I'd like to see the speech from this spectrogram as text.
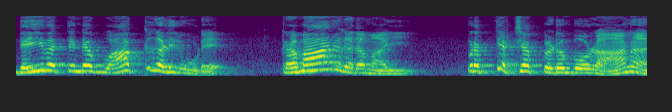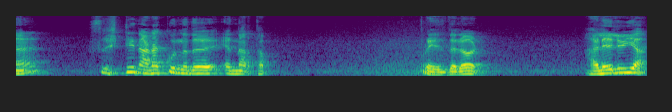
ദൈവത്തിന്റെ വാക്കുകളിലൂടെ ക്രമാനുഗതമായി പ്രത്യക്ഷപ്പെടുമ്പോഴാണ് സൃഷ്ടി നടക്കുന്നത് എന്നർത്ഥം. പ്രേതലോട്ട് ഹലേലുയ്യ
